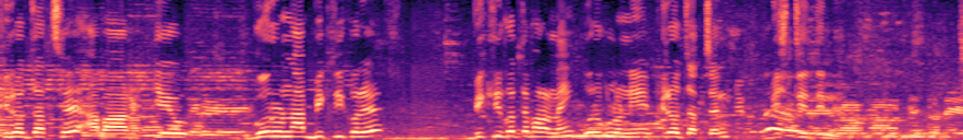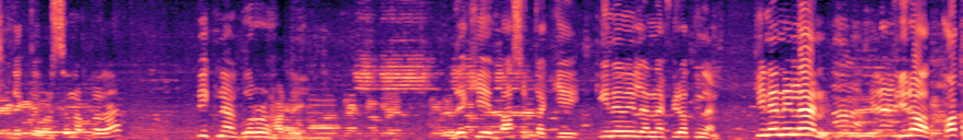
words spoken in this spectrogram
ফেরত যাচ্ছে, আবার কেউ গরু না বিক্রি করে বিক্রি করতে পারা নাই, গরুগুলো নিয়ে ফেরত যাচ্ছেন বৃষ্টির দিনে। দেখতে পাচ্ছেন আপনারা? পিকনা গরুর হাটে। দেখি বাছুরটা কি কিনে নিলেন না ফেরত নিলেন? কিনে নিলেন? ফেরত? কত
